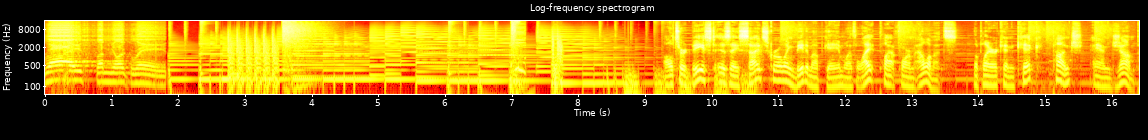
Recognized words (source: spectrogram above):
Rise from your grave. Altered Beast is a side-scrolling beat-em-up game with light platform elements. The player can kick, punch, and jump.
